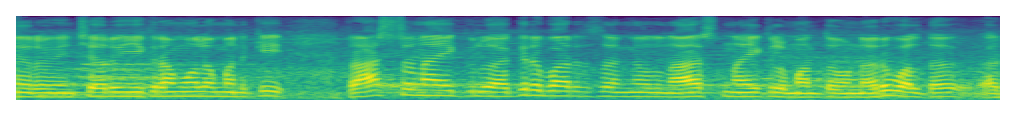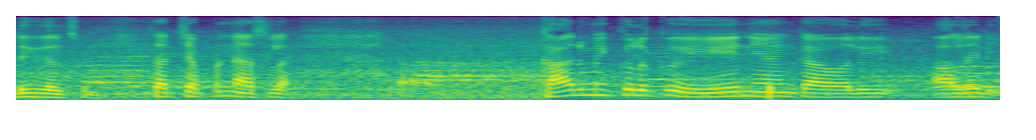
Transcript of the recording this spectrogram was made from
నిర్వహించారు. ఈ క్రమంలో మనకి రాష్ట్ర నాయకులు అఖిల భారత సంఘాల రాష్ట్ర నాయకులు మనతో ఉన్నారు. వాళ్ళతో అడిగి తెలుసుకుందాం. సార్ చెప్పండి అసలు కార్మికులకు ఏ న్యాయం కావాలి? ఆల్రెడీ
